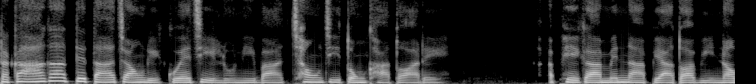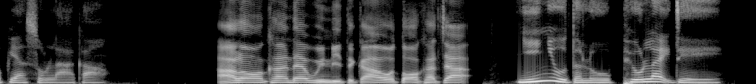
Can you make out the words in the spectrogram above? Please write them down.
တကားကတစ်သားချောင်းတွေကွဲချီလူနီးပါခြောင်းကြီးသုံးခါသွားတယ်။အဖေကမျက်နှာပြသွားပြီးနောက်ပြန်ဆိုလာကအားလုံးအခန်းထဲဝင်ဒီတကားကိုတော့ခတ်ကြညင်းညူသလိုဖြိုးလိုက်တယ်။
